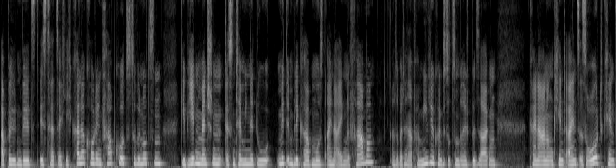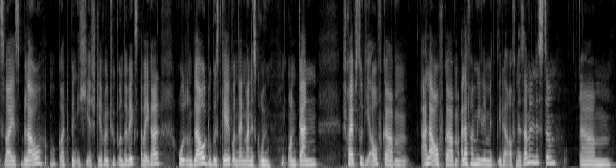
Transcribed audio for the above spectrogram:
abbilden willst, ist tatsächlich Color Coding, Farbcodes zu benutzen. Gib jedem Menschen, dessen Termine du mit im Blick haben musst, eine eigene Farbe. Also bei deiner Familie könntest du zum Beispiel sagen, keine Ahnung, Kind 1 ist rot, Kind 2 ist blau. Oh Gott, bin ich hier stereotyp unterwegs, aber egal. Rot und blau, du bist gelb und dein Mann ist grün. Und dann schreibst du die Aufgaben, alle Aufgaben aller Familienmitglieder auf eine Sammelliste ähm,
